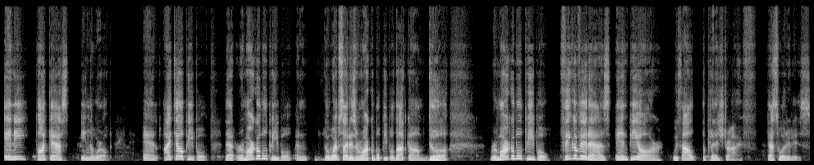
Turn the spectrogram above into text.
any podcast in the world. And I tell people that remarkable people, and the website is remarkablepeople.com, duh. Remarkable people, think of it as NPR without the pledge drive. That's what it is.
